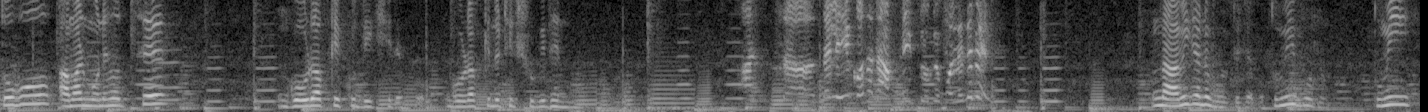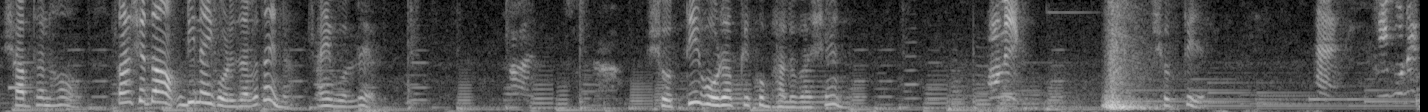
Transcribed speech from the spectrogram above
তবুও আমার মনে হচ্ছে গৌরবকে একটু দেখিয়ে রেখো গৌরব কিন্তু ঠিক সুবিধে নয় আচ্ছা তাহলে এই কথাটা আপনি একটু ওকে বলে দেবেন? না আমি কেন বলতে যাব? তুমিই বলো। তুমি সাবধান হও। কারণ সে তো ডিনাই করে যাবে তাই না? আমি বললে। আচ্ছা। সত্যি গৌরবকে খুব ভালোবাসেন? অনেক। সত্যি? হ্যাঁ জীবনের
